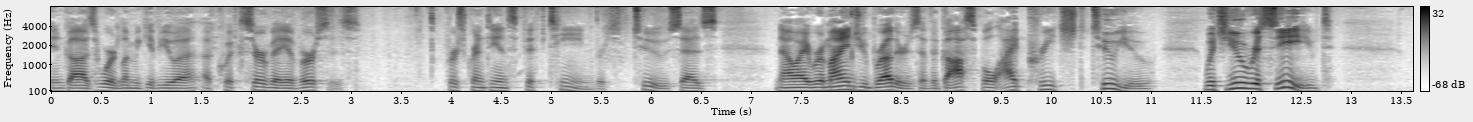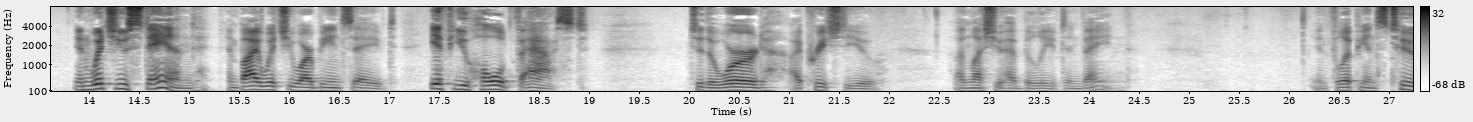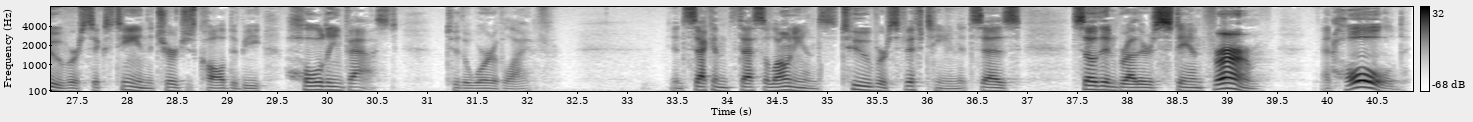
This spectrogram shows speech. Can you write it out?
in God's Word. Let me give you a, a quick survey of verses. 1 Corinthians 15, verse 2 says, Now I remind you, brothers, of the gospel I preached to you, which you received, in which you stand, and by which you are being saved, if you hold fast to the word I preach to you, unless you have believed in vain. In Philippians 2, verse 16, the church is called to be holding fast to the word of life. In 2 Thessalonians 2, verse 15, it says, So then, brothers, stand firm and hold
